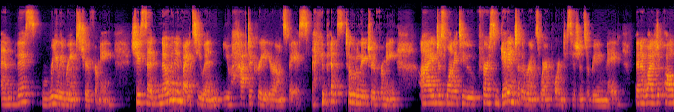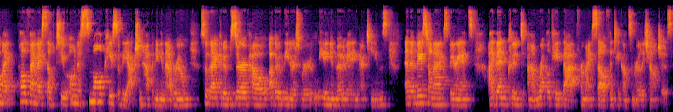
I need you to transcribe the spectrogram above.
And this really rings true for me. She said, No one invites you in, you have to create your own space. That's totally true for me. I just wanted to first get into the rooms where important decisions are being made. Then I wanted to qualify, myself to own a small piece of the action happening in that room so that I could observe how other leaders were leading and motivating their teams. And then, based on that experience, I then could um, replicate that for myself and take on some early challenges.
